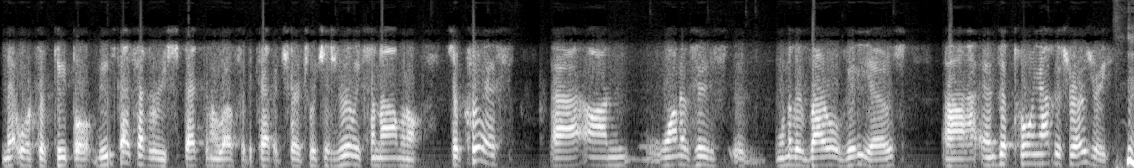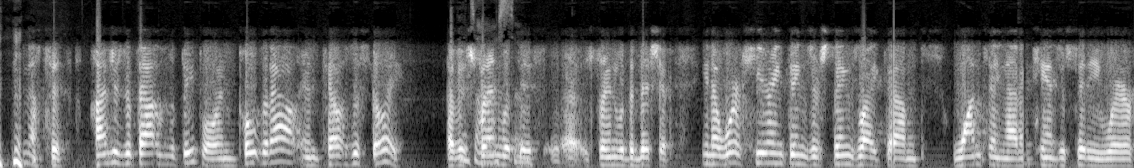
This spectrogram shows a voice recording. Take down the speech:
network of people. These guys have a respect and a love for the Catholic Church, which is really phenomenal. So Kris uh, on one of his uh, one of the viral videos uh, ends up pulling out this rosary you know, to hundreds of thousands of people and pulls it out and tells the story of his That's friend awesome. with this uh, his friend with the bishop. You know, we're hearing things. There's things like um, one thing out in Kansas City where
